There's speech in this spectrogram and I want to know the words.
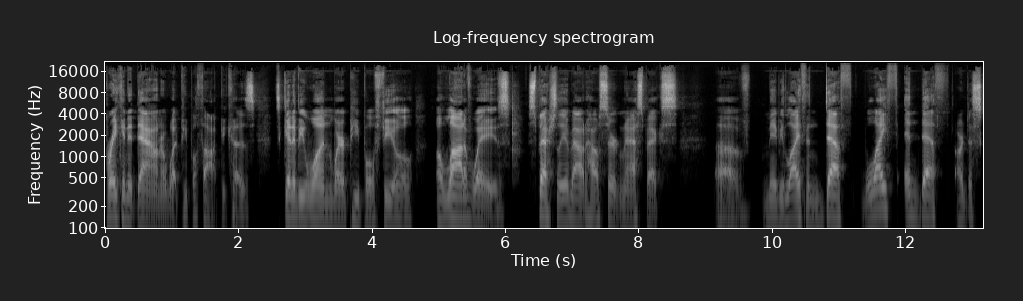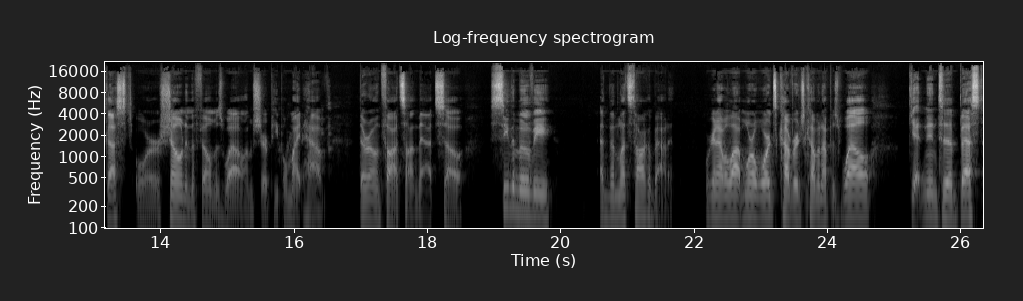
breaking it down or what people thought because it's going to be one where people feel a lot of ways, especially about how certain aspects of maybe life and death, life and death are discussed or shown in the film as well. I'm sure people might have their own thoughts on that. So see the movie and then let's talk about it. We're going to have a lot more awards coverage coming up as well. Getting into best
